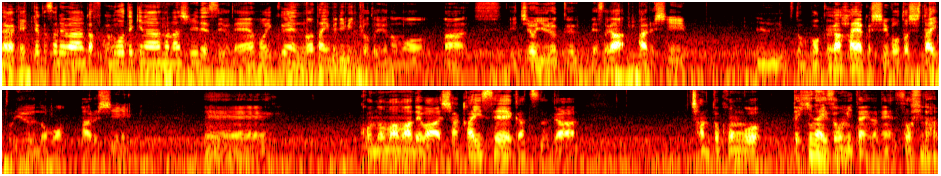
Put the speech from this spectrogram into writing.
だから結局それはなんか複合的な話ですよね。保育園のタイムリミットというのも、まあ、一応緩くですがあるし、うんと、僕が早く仕事したいというのもあるし、えー、このままでは社会生活がちゃんと今後できないぞみたいなね、そんな、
